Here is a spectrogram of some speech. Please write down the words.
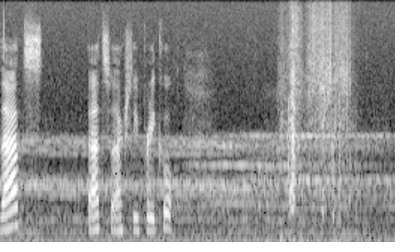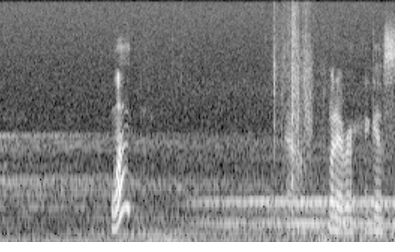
that's that's actually pretty cool. What? Oh, whatever, I guess.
